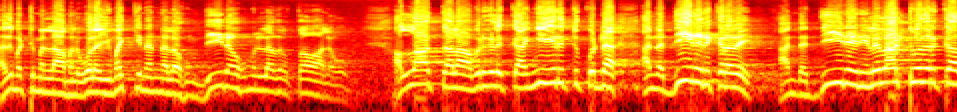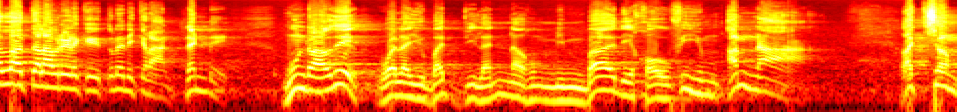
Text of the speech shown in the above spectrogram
அது மட்டுமல்லாமல் உலகி மக்கி நன்னலகும் தீனகும் இல்லாதவாலவும் அல்லாஹ் தஆலா அவர்களுக்கு அங்கீகரித்துக் கொண்ட அந்த தீன் இருக்கிறதை அந்த தீனை நிலைநாட்டுவதற்கு அல்லாஹ் தஆலா அவர்களுக்கு துணை நிற்கிறான். ரெண்டு. மூன்றாவது ஒலயுபத்திலன்னஹும் மிம்பாதி ஹௌஃபியும் அம்னா. அச்சம்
